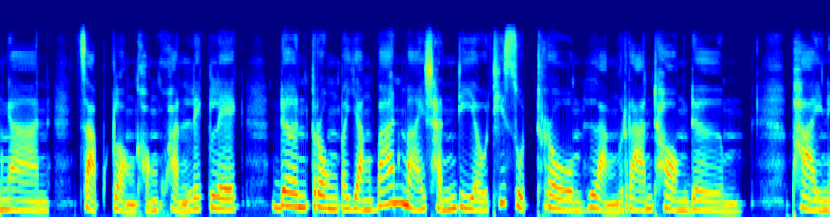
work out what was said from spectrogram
ำงาน จับกล่องของขวัญเล็กๆ เดินตรงไปยังบ้านไม้ชั้นเดียวที่สุดโทรมหลังร้านทองเดิม ภายใน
